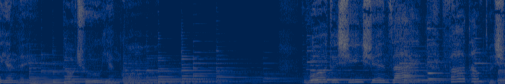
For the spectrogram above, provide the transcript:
眼泪倒出眼眶。我的心悬在发烫的胸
